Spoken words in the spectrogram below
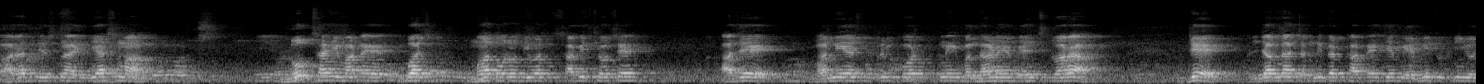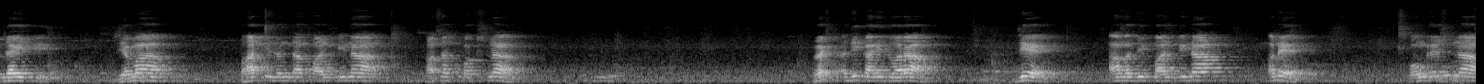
ભારત દેશના ઇતિહાસમાં લોકશાહી માટે ખૂબ જ મહત્વનો દિવસ સાબિત થયો છે. આજે માનનીય સુપ્રીમ કોર્ટની બંધારણીય બેન્ચ દ્વારા જે પંજાબના ચંદીગઢ ખાતે જે મેયરની ચૂંટણી યોજાઈ હતી, જેમાં ભારતીય જનતા પાર્ટીના શાસક પક્ષના ભ્રષ્ટ અધિકારી દ્વારા જે આમ આદમી પાર્ટીના અને કોંગ્રેસના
